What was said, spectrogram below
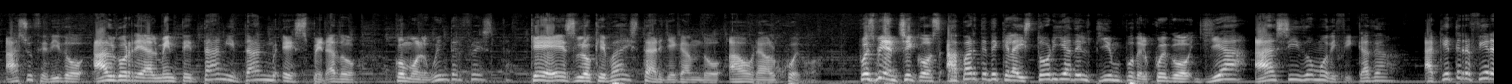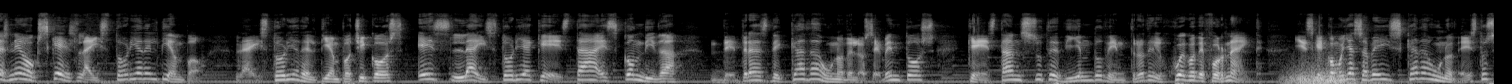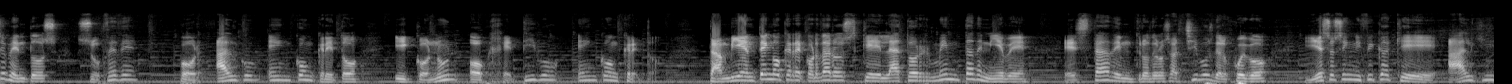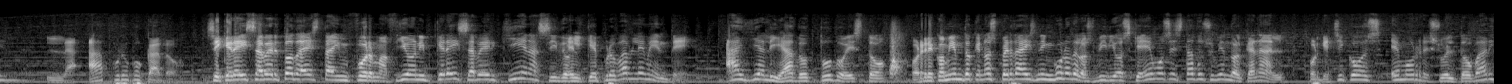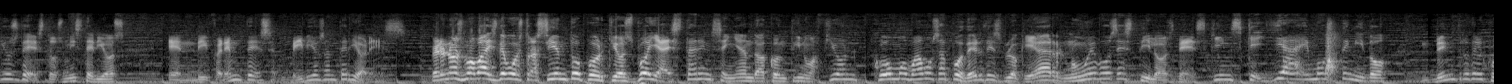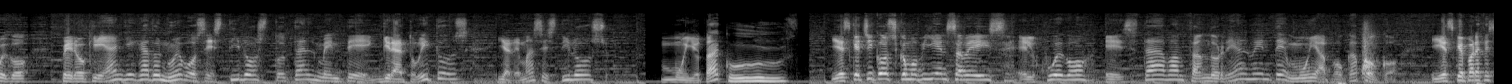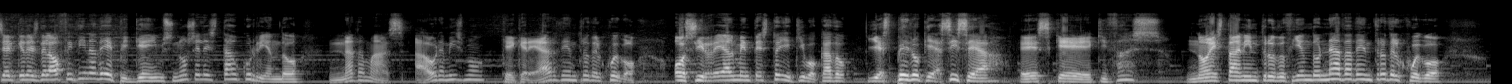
ha sucedido algo realmente tan y tan esperado como el Winterfest. ¿Qué es lo que va a estar llegando ahora al juego? Pues bien chicos, aparte de que la historia del tiempo del juego ya ha sido modificada, ¿a qué te refieres Neox? ¿Qué es la historia del tiempo? La historia del tiempo chicos es la historia que está escondida detrás de cada uno de los eventos que están sucediendo dentro del juego de Fortnite. Y es que como ya sabéis, cada uno de estos eventos sucede por algo en concreto y con un objetivo en concreto. También tengo que recordaros que la tormenta de nieve está dentro de los archivos del juego y eso significa que alguien la ha provocado. Si queréis saber toda esta información y queréis saber quién ha sido el que probablemente haya liado todo esto, os recomiendo que no os perdáis ninguno de los vídeos que hemos estado subiendo al canal, porque chicos, hemos resuelto varios de estos misterios en diferentes vídeos anteriores. Pero no os mováis de vuestro asiento porque os voy a estar enseñando a continuación cómo vamos a poder desbloquear nuevos estilos de skins que ya hemos tenido dentro del juego pero que han llegado nuevos estilos totalmente gratuitos y además estilos muy otakus. Y es que chicos, como bien sabéis, el juego está avanzando realmente muy a poco a poco. Y es que parece ser que desde la oficina de Epic Games no se le está ocurriendo nada más ahora mismo que crear dentro del juego. O si realmente estoy equivocado, y espero que así sea, es que quizás no están introduciendo nada dentro del juego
